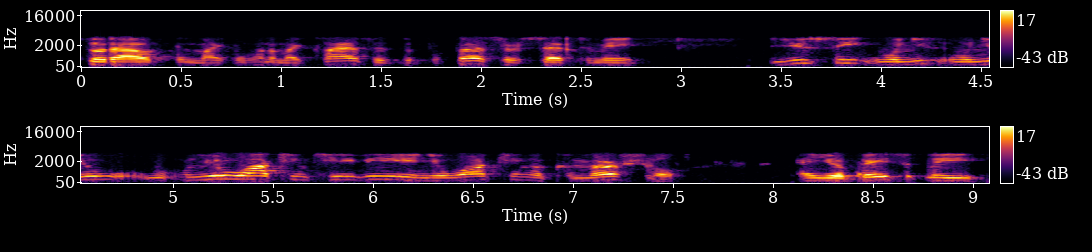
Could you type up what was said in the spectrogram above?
stood out in my one of my classes, the professor said to me, "Do you see when you when you when you're watching TV and you're watching a commercial, and you're basically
